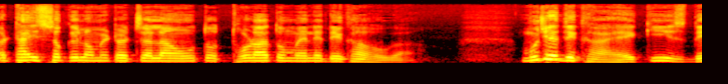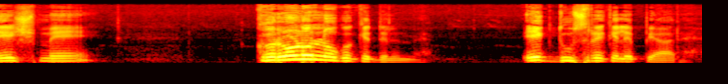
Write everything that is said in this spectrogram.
अट्ठाईस सौ किलोमीटर चला हूँ तो थोड़ा तो मैंने देखा होगा। मुझे दिखा है कि इस देश में करोड़ों लोगों के दिल में एक दूसरे के लिए प्यार है।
